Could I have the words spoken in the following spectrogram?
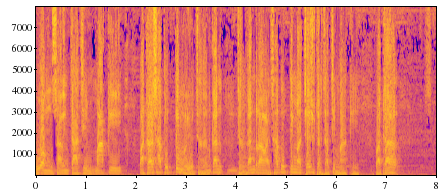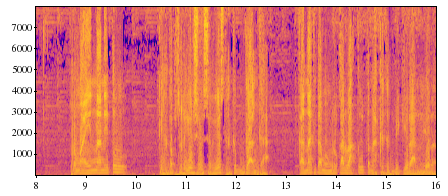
uang saling caci maki. Padahal satu tim loh ya. Jangankan jangankan orang lain. Satu tim aja sudah caci maki. Padahal permainan itu dianggap serius ya serius dianggap enggak enggak karena kita memerlukan waktu tenaga dan pikiran gitu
